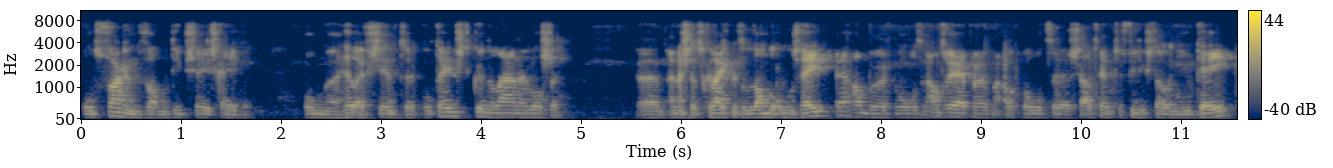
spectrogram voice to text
ontvangen van diepzeeschepen, om eh, heel efficiënt eh, containers te kunnen laden en lossen. Ehm, en als je dat vergelijkt met de landen om ons heen, hè, Hamburg bijvoorbeeld in Antwerpen, maar ook bijvoorbeeld eh, Southampton, Felixstowe in de UK,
